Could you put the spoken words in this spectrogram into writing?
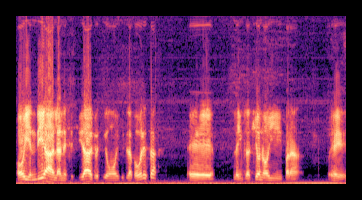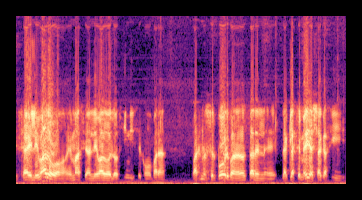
hoy en día la necesidad, ha crecido como dijiste la pobreza, eh, la inflación hoy para eh, se ha elevado, además se han elevado los índices como para para no ser pobre, para no estar en eh, la clase media ya casi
